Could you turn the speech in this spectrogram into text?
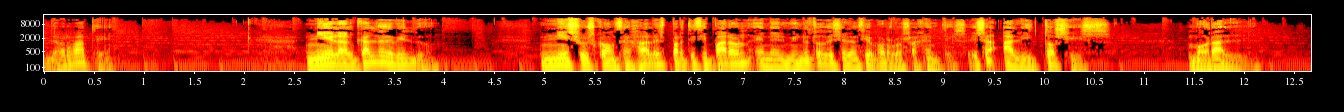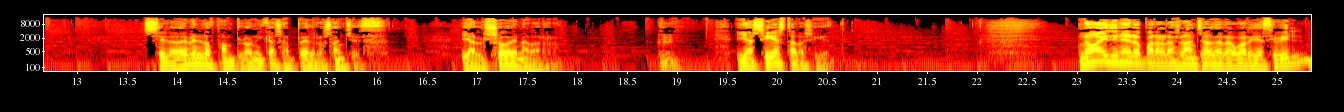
de Barbate. Ni el alcalde de Bildu ni sus concejales participaron en el minuto de silencio por los agentes. Esa halitosis moral se la deben los pamplonicas a Pedro Sánchez y al PSOE Navarro. Y así hasta la siguiente. No hay dinero para las lanchas de la Guardia Civil,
